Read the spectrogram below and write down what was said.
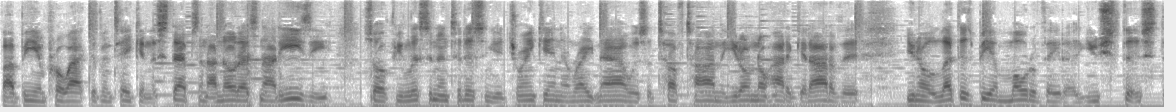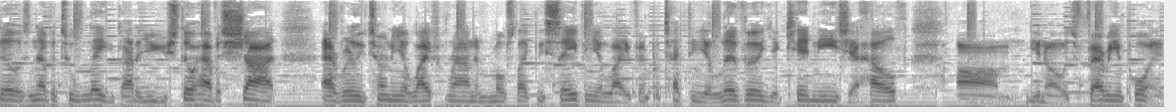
by being proactive and taking the steps. And I know that's not easy. So if you're listening to this and you're drinking, and right now is a tough time and you don't know how to get out of it, you know, let this be a motivator. You st- still, it's never too late. You gotta, you, you still have a shot at really turning your life around and most likely saving your life and protecting your liver, your kidneys, your health. Um, you know, it's very important.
